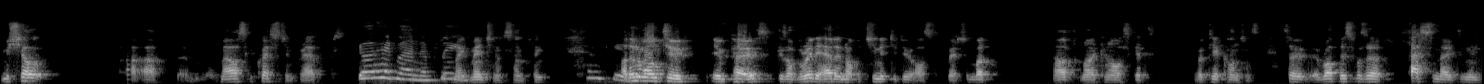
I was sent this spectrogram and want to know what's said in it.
Michelle, uh, uh, may I ask a question perhaps? Go ahead, Werner, please. Make mention of something. Thank you. I don't want to impose because I've already had an opportunity to ask a question, but I can ask it with a clear conscience. So, Rob, this was a fascinating and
